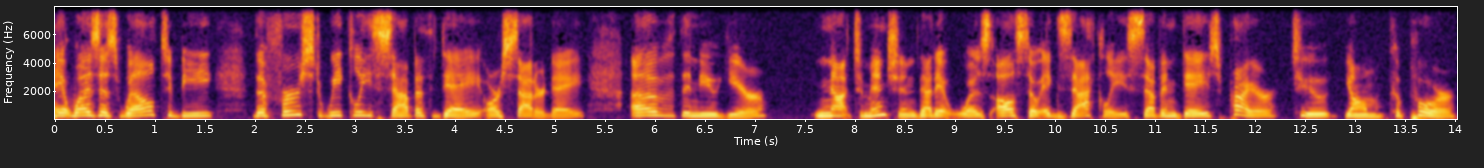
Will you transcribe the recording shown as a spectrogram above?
It was as well to be the first weekly Sabbath day or Saturday of the new year, not to mention that it was also exactly seven days prior to Yom Kippur,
